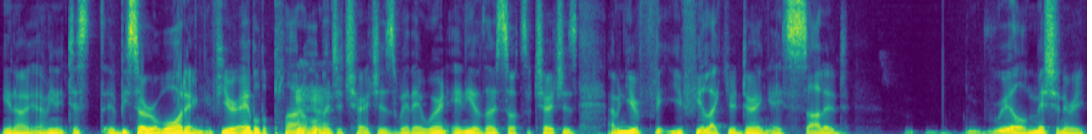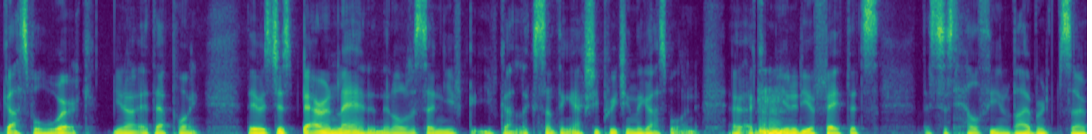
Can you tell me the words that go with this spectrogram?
you know, I mean, it just it'd be so rewarding if you're able to plant a whole bunch of churches where there weren't any of those sorts of churches. I mean, you you feel like you're doing a solid, real missionary gospel work. You know, at that point, there was just barren land, and then all of a sudden you've you've got like something actually preaching the gospel and a, a community of faith that's that's just healthy and vibrant. So,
